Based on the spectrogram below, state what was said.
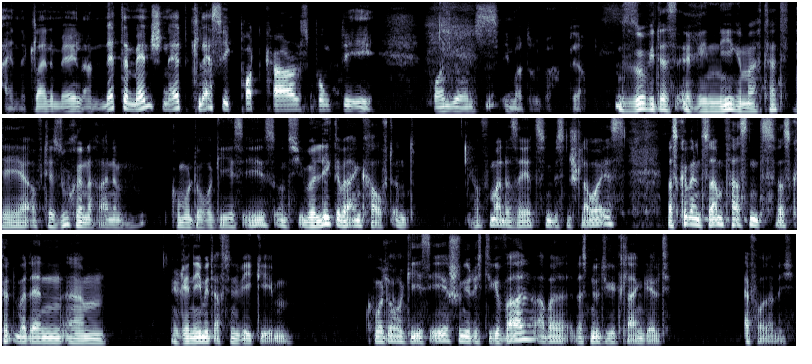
Eine kleine Mail an nettemenschen at classicpodcars.de freuen wir uns immer drüber. Ja. So wie das René gemacht hat, der ja auf der Suche nach einem Commodore GSE ist und sich überlegt, ob er einen kauft. Und ich hoffe mal, dass er jetzt ein bisschen schlauer ist. Was können wir denn zusammenfassend, was könnten wir denn ähm, René mit auf den Weg geben? Commodore GSE ist schon die richtige Wahl, aber das nötige Kleingeld erforderlich.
